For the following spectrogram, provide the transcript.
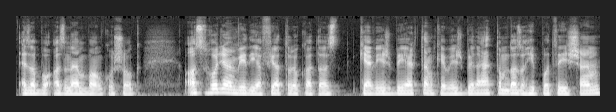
ez a, az a nem bankosok. Az, hogy hogyan védi a fiatalokat, az kevésbé értem, kevésbé látom, de az a hipotézisem,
